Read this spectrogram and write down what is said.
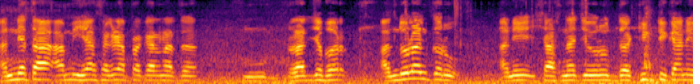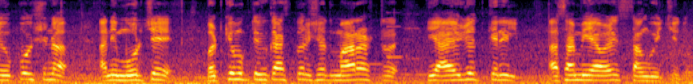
अन्यथा आम्ही ह्या सगळ्या प्रकरणाचं राज्यभर आंदोलन करू आणि शासनाच्या विरुद्ध ठिकठिकाणी उपोषणं आणि मोर्चे भटकेमुक्त विकास परिषद महाराष्ट्र ही आयोजित करील असा मी यावेळेस सांगू इच्छितो.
